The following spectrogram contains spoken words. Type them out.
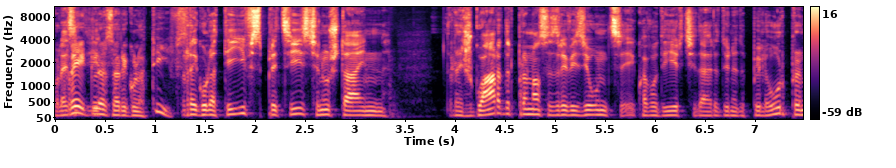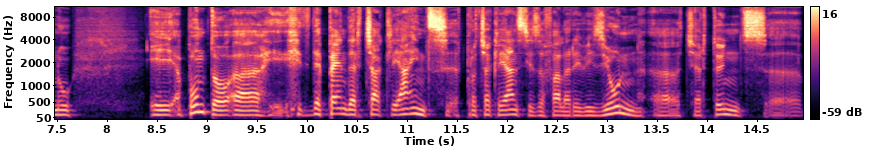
Regles regulativs regulativs präzis nur stein resguardo per nostre revisioni e qua vuol dirci da d'una de più la urpranu E appunto uh, dipende da clients, pro clients si fa la revisione, uh, certuns, uh,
